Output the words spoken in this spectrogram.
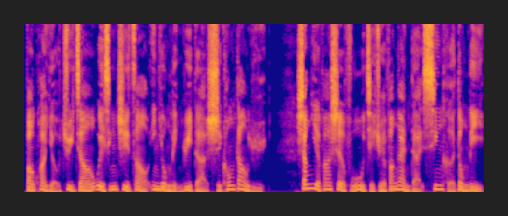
包括有聚焦卫星制造应用领域的时空岛屿、商业发射服务解决方案的星河动力、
